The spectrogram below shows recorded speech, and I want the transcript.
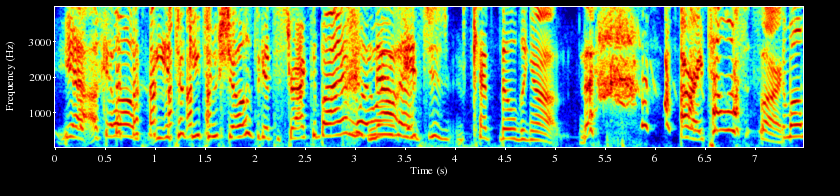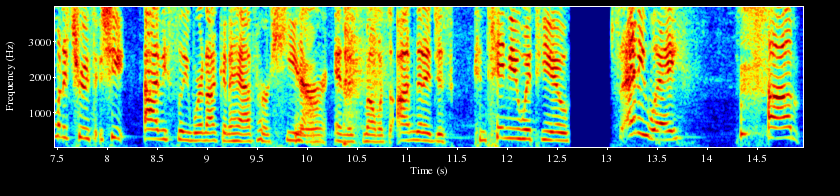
Yeah. Okay. Well, it took you two shows to get distracted by him. What, what no, was that? it just kept building up. All right, tell us. Sorry. The moment of truth. She obviously we're not going to have her here No. in this moment, so I'm going to just continue with you. So anyway, um,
